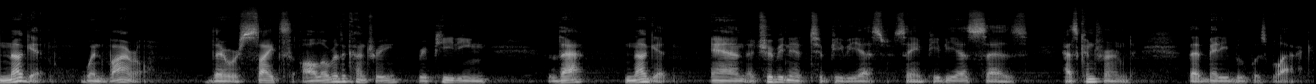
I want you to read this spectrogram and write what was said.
nugget went viral. There were sites all over the country repeating that nugget and attributing it to PBS, saying PBS says, has confirmed that Betty Boop was black.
